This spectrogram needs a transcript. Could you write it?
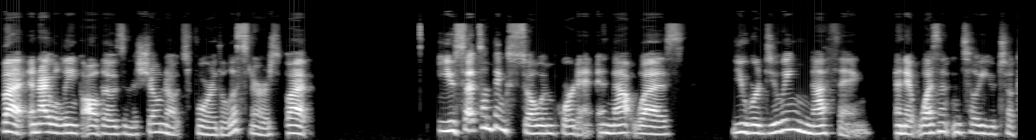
but and i will link all those in the show notes for the listeners but you said something so important and that was you were doing nothing and it wasn't until you took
